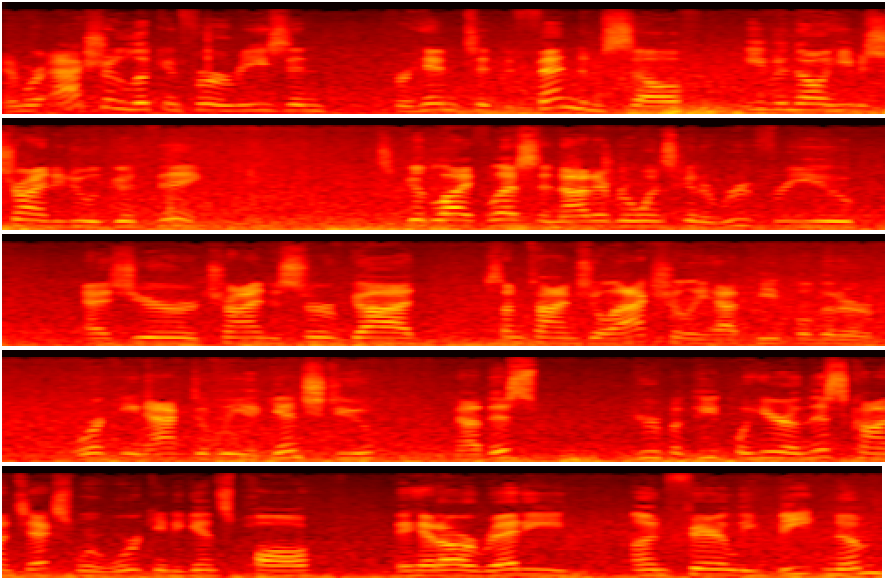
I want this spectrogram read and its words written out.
and we're actually looking for a reason for him to defend himself, even though he was trying to do a good thing. It's a good life lesson. Not everyone's going to root for you as you're trying to serve God. Sometimes you'll actually have people that are working actively against you. Now, this group of people here in this context were working against Paul. They had already unfairly beaten him,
